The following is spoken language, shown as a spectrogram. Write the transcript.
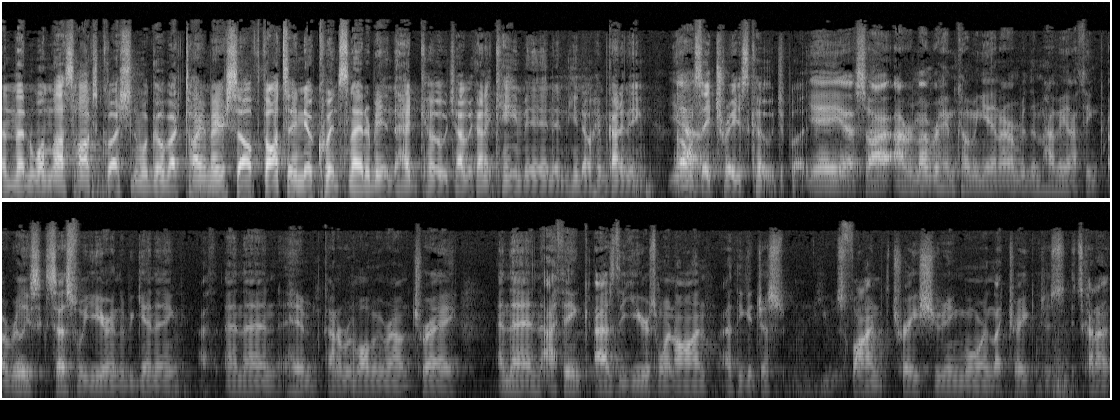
And then one last Hawks question. We'll go back to talking about yourself. Thoughts on you know Quin Snyder being the head coach, how he kind of came in, and you know him kind of being I don't want to say Trey's coach, but Yeah, yeah. So I, I remember him coming in. I remember them having, I think, a really successful year in the beginning, and then him kind of revolving around Trey. And then I think as the years went on, I think it just he was fine with Trey shooting more, and like Trey just it's kind of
